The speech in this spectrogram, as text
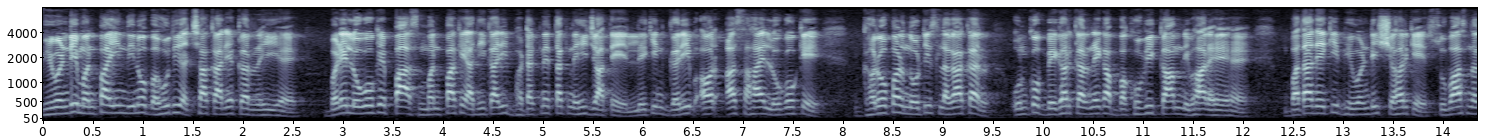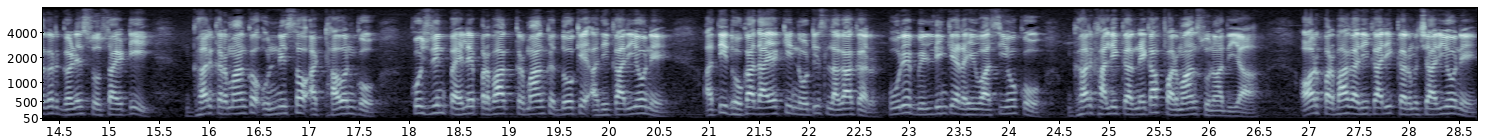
भिवंडी मनपा इन दिनों बहुत ही अच्छा कार्य कर रही है। बड़े लोगों के पास मनपा के अधिकारी भटकने तक नहीं जाते, लेकिन गरीब और असहाय लोगों के घरों पर नोटिस लगाकर उनको बेघर करने का बखूबी काम निभा रहे हैं। बता दें कि भिवंडी शहर के सुभाष नगर गणेश सोसाइटी घर क्रमांक उन्नीस सौ अट्ठावन को कुछ दिन पहले प्रभाग क्रमांक दो के अधिकारियों ने अति धोखादायक की नोटिस लगाकर पूरे बिल्डिंग के रहिवासियों को घर खाली करने का फरमान सुना दिया और प्रभाग अधिकारी कर्मचारियों ने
